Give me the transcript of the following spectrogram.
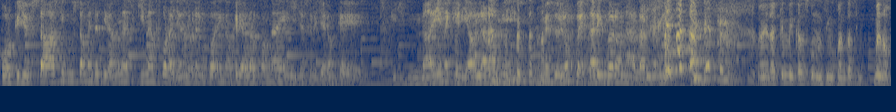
porque yo estaba así justamente tirado en una esquina por allá en un rincón y no quería hablar con nadie y ellas creyeron que, que nadie me quería hablar a mí, me tuvieron pesar y fueron a hablarme a mí. Mira que en mi caso es como un 50, bueno,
